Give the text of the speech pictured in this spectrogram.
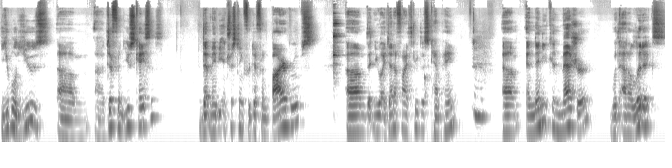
you will use um, uh, different use cases that may be interesting for different buyer groups um, that you identify through this campaign. Um, and then you can measure with analytics,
